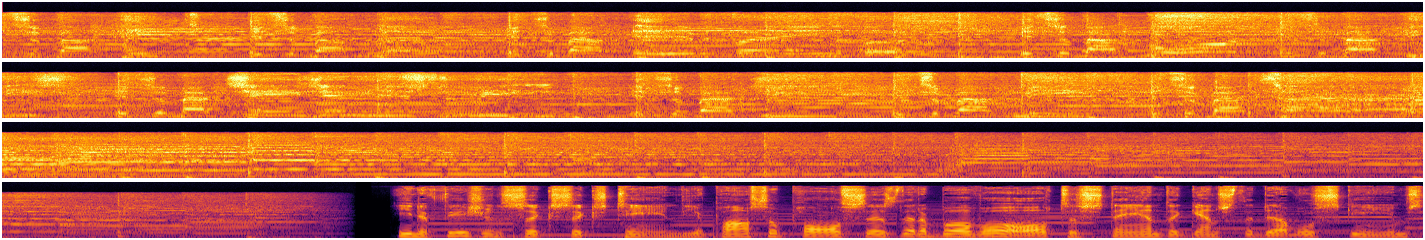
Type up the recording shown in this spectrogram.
It's about hate, it's about love, it's about everything above. It's about war, it's about peace, it's about changing history. It's about you, it's about me, it's about time. In Ephesians 6:16, the apostle Paul says that above all to stand against the devil's schemes,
